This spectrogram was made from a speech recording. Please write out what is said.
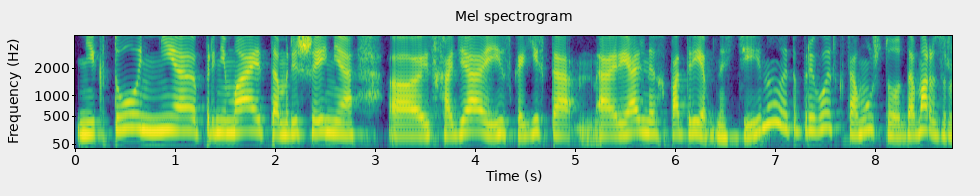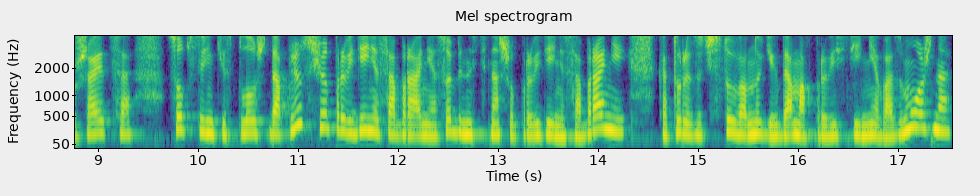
Никто не принимает там решения, исходя из каких-то реальных потребностей. Ну, это приводит к тому, что дома разрушаются, собственники сплошь. Да, плюс еще проведение собраний, особенности нашего проведения собраний, которые зачастую во многих домах провести невозможно.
